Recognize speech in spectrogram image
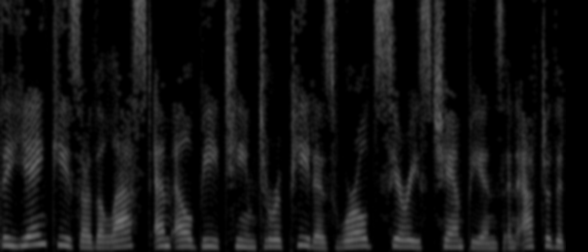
The Yankees are the last MLB team to repeat as World Series champions and after the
